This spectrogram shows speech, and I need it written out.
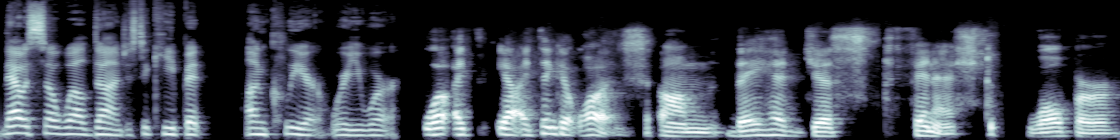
That was so well done, just to keep it unclear where you were. Well, I yeah, I think it was. Um, they had just finished Wolper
